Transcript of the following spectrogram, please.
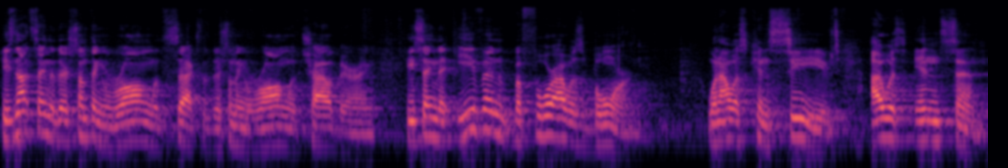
He's not saying that there's something wrong with sex, that there's something wrong with childbearing. He's saying that even before I was born, when I was conceived, I was in sin.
